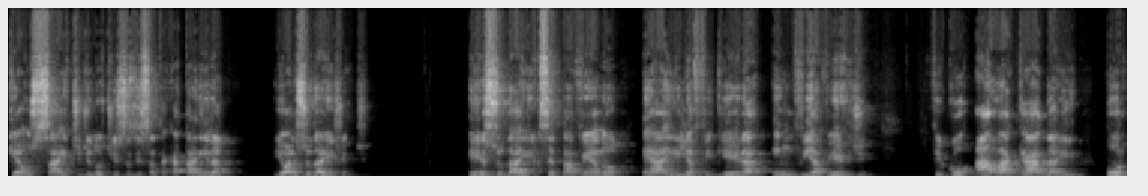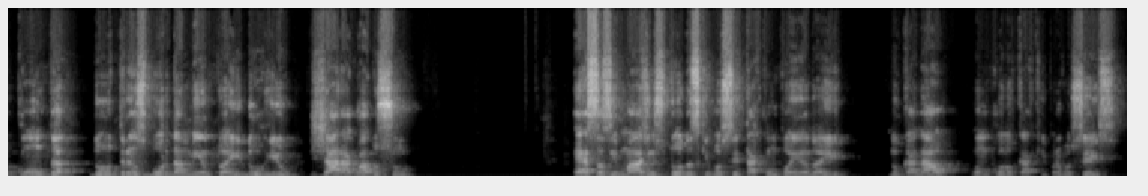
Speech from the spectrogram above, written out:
que é o site de notícias de Santa Catarina. E olha isso daí, gente. Isso daí que você está vendo é a Ilha Figueira em Via Verde. Ficou alagada aí por conta do transbordamento aí do rio Jaraguá do Sul. Essas imagens todas que você está acompanhando aí no canal, vamos colocar aqui para vocês.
